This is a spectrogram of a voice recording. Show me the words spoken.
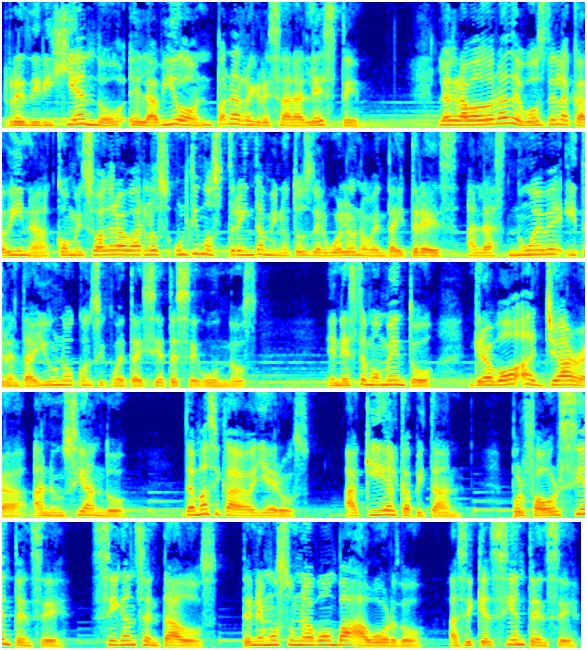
redirigiendo el avión para regresar al este. La grabadora de voz de la cabina comenzó a grabar los últimos 30 minutos del vuelo 93 a las 9 y 31 con 57 segundos. En este momento, grabó a Jara anunciando, Damas y caballeros, Aquí el capitán. Por favor, siéntense. Sigan sentados. Tenemos una bomba a bordo, así que siéntense.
